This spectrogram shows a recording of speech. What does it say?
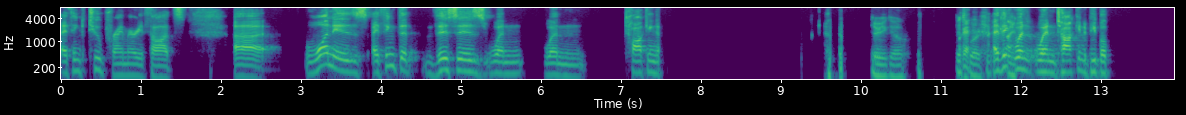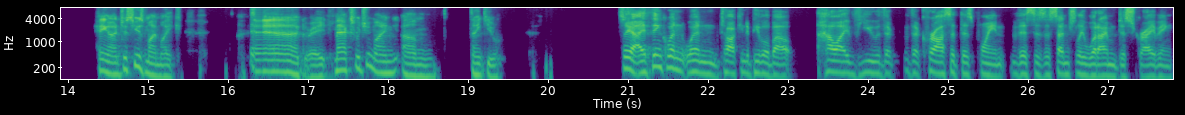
I think two primary thoughts. Uh, one is I think that this is when when talking. There you go. It's Okay. working. I think Fine. when when talking to people, hang on, just use my mic. Ah, great. Max, would you mind? Um, thank you. So yeah, I think when when talking to people about how I view the the cross at this point, this is essentially what I'm describing.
